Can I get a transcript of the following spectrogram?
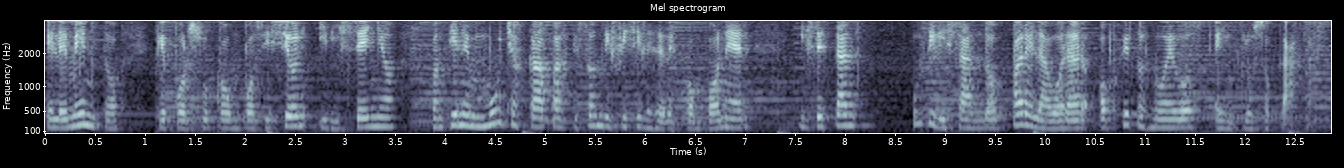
elemento que por su composición y diseño contiene muchas capas que son difíciles de descomponer y se están utilizando para elaborar objetos nuevos e incluso cajas.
